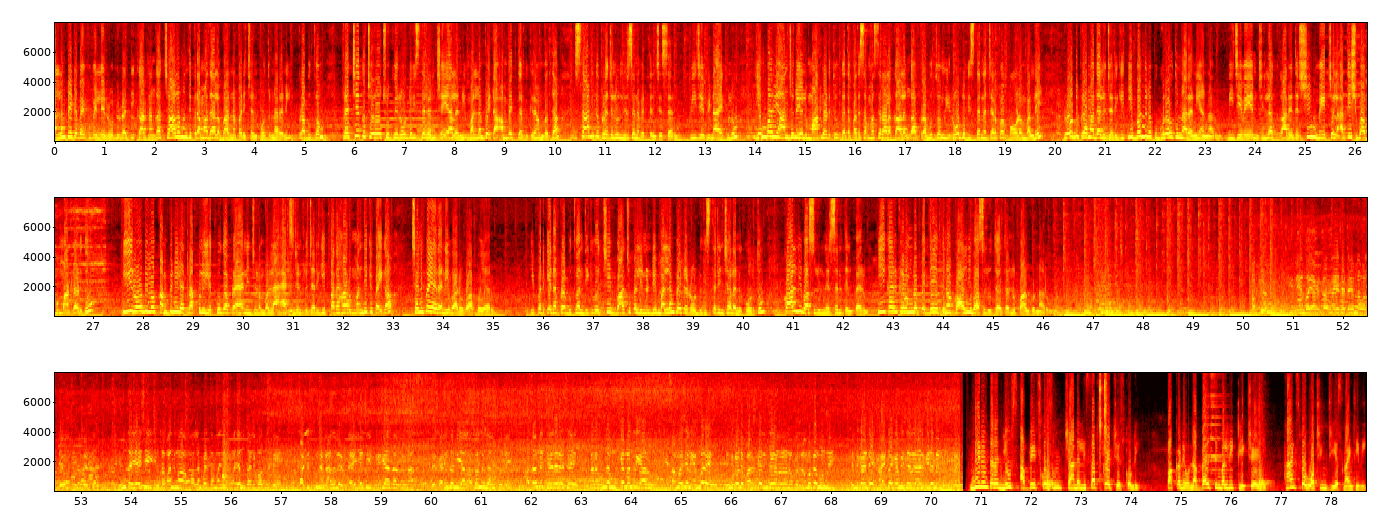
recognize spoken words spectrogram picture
Road రద్దీ కారణంగా చాలా మంది ప్రమాదాల బారిన పడి చనిపోతున్నారని ప్రభుత్వం ప్రత్యేక చొరవ చూపి రోడ్డు విస్తరణ చేయాలని మల్లంపేట అంబేద్కర్ విగ్రహం వద్ద స్థానిక ప్రజలు నిరసన వ్యక్తం చేశారు. బీజేపీ నాయకులు ఎంబరి ఆంజనేయులు మాట్లాడుతూ గత పది సంవత్సరాల కాలంగా ప్రభుత్వం ఈ రోడ్డు విస్తరణ జరపకపోవడం వల్లే రోడ్డు ప్రమాదాలు జరిగి ఇబ్బందులకు గురవుతున్నారని అన్నారు. బీజేవైఎం జిల్లా కార్యదర్శి మేడ్చల్ అతీష్ బాబు మాట్లాడుతూ ఈ రోడ్డులో కంపెనీల ట్రక్కులు ఎక్కువగా ప్రయాణించడం వల్ల యాక్సిడెంట్లు జరిగి పదహారు మందికి పైగా చనిపోయారని వారు వాపోయారు. ఇప్పటికైనా ప్రభుత్వం దిగివచ్చి బాచుపల్లి నుండి మల్లంపేట రోడ్డు విస్తరించాలని కోరుతూ కాలనీవాసులు నిరసన తెలిపారు. ఈ కార్యక్రమంలో పెద్ద ఎత్తున కాలనీవాసులు తదితరులు పాల్గొన్నారు. నేను పోయి అక్కడ ధర్నా చేసే టైంలో వాళ్ళు దేవుని పెడతారు. ఇంత చేసి ఇంతమంది మా మల్లంపేట సంబంధించి ప్రజలు చనిపోతుంటే పట్టించుకునే నాదు లేదు. దయచేసి మీడియా ద్వారా మీరు కనీసం ఇవాళ అసెంబ్లీ జరుగుతుంది. అసెంబ్లీ చేరవేసే మన ఉన్న ముఖ్యమంత్రి గారు ఈ సమస్యను ఎంబడే ఎందుకంటే పరిష్కరించగలరని ఒక నమ్మకం ఉంది. ఎందుకంటే హైడ్రా కమిషనర్ గారికి మేము నిరంతర న్యూస్ అప్డేట్స్ కోసం ఛానల్ని సబ్స్క్రైబ్ చేసుకోండి. పక్కనే ఉన్న బెల్ సింబల్ని క్లిక్ చేయండి. Thanks for watching GS nine TV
